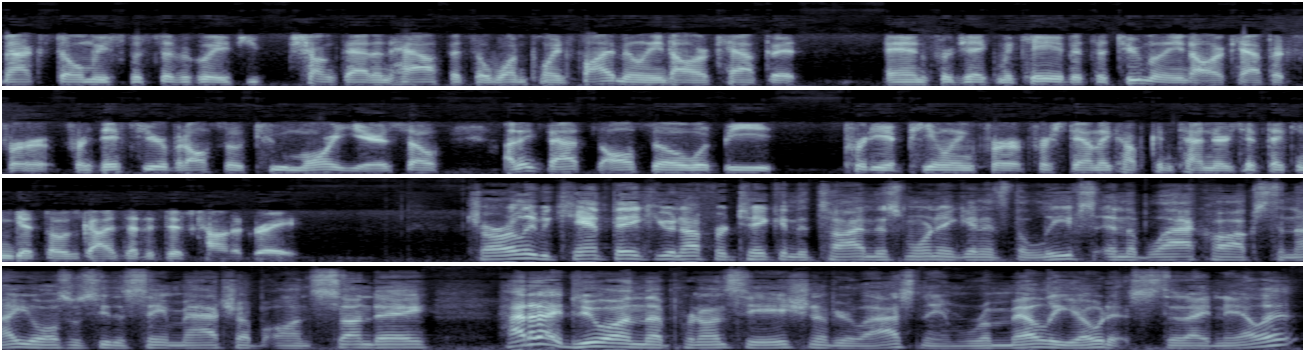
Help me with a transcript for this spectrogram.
Max Domi specifically, if you chunk that in half, it's a 1.5 million dollar cap hit and for Jake McCabe, it's a $2 million cap it for, for this year, but also two more years. So I think that's also would be pretty appealing for, for Stanley Cup contenders if they can get those guys at a discounted rate. Charlie, we can't thank you enough for taking the time this morning. Again, it's the Leafs and the Blackhawks tonight. You also see the same matchup on Sunday. How did I do on the pronunciation of your last name, Roumeliotis? Did I nail it?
